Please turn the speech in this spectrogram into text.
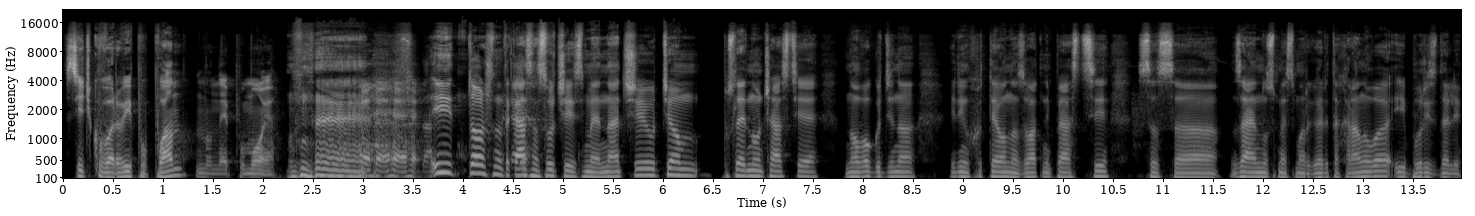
Всичко върви по план, но не по моя. и точно така се случи и с мен. Значи отивам последно участие, нова година, един хотел на Златни пясъци, с, а, заедно сме с Маргарита Хранова и Борис Дали.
